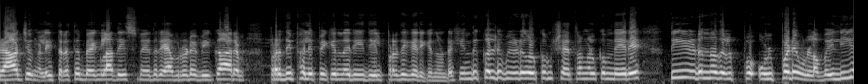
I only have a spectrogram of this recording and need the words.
രാജ്യങ്ങൾ ഇത്തരത്തിൽ ബംഗ്ലാദേശിനെതിരെ അവരുടെ വികാരം പ്രതിഫലിപ്പിക്കുന്ന രീതിയിൽ പ്രതികരിക്കുന്നുണ്ട്. ഹിന്ദുക്കളുടെ വീടുകൾക്കും ക്ഷേത്രങ്ങൾക്കും നേരെ തീയിടുന്നത് ഉൾപ്പ- ഉൾപ്പെടെയുള്ള വലിയ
